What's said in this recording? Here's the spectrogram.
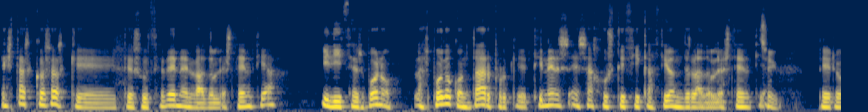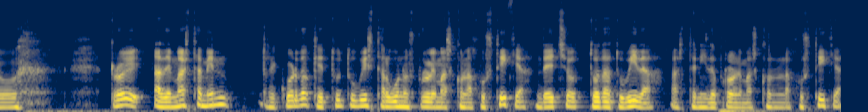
Estas cosas que te suceden en la adolescencia y dices, bueno, las puedo contar porque tienes esa justificación de la adolescencia. Sí. Pero, Roy, además también recuerdo que tú tuviste algunos problemas con la justicia. De hecho, toda tu vida has tenido problemas con la justicia.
